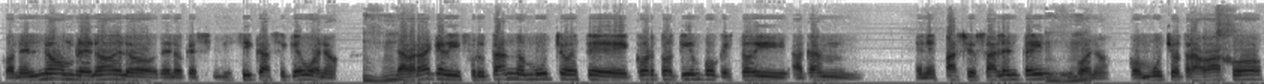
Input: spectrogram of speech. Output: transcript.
con, el nombre no de lo de lo que significa, así que bueno, la verdad que disfrutando mucho este corto tiempo que estoy acá en, en Espacio Salentein, bueno, con mucho trabajo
